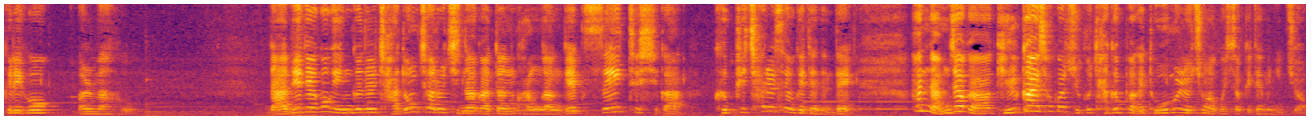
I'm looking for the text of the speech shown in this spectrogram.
그리고 얼마 후 나비계곡 인근을 자동차로 지나가던 관광객 세이트 씨가 급히 차를 세우게 되는데 한 남자가 길가에 서가지고 다급하게 도움을 요청하고 있었기 때문이죠.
